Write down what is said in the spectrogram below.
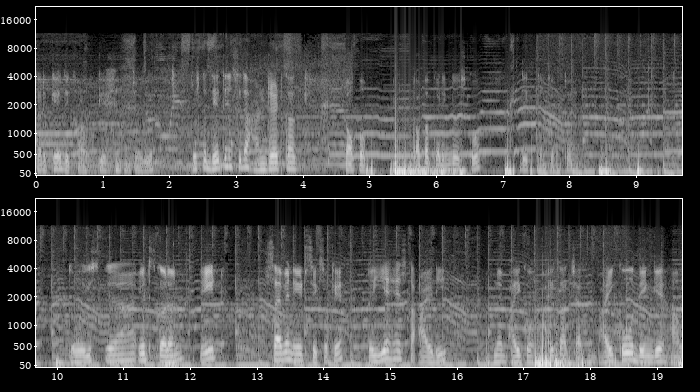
करके दिखाओगे जो भी तो उसको देते हैं सीधा हंड्रेड का टॉपअप टॉपअप करेंगे उसको, देखते हैं क्या होता है। तो इस इट्स करन eight seven eight six okay तो ये है इसका आईडी अपने भाई को, भाई का चैट भाई को देंगे हम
